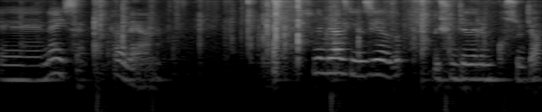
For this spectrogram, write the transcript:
Ee, neyse. Öyle yani. Şimdi biraz yazı yazıp düşüncelerimi kusacağım.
